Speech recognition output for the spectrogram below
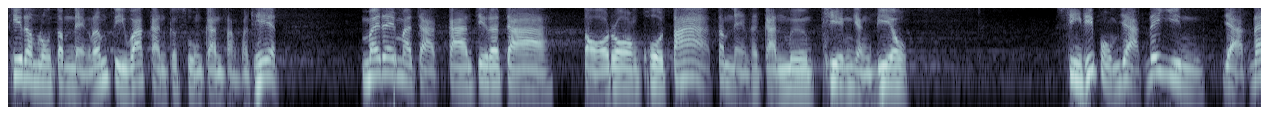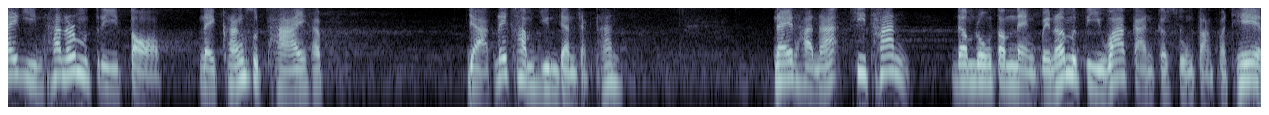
ที่ดำรงตำแหน่งรัฐมนตรีว่าการกระทรวงการต่างประเทศ ไม่ได้มาจากการเจรจาต่อรองโคต้าตำแหน่งทางการเมืองเพียงอย่างเดียว สิ่งที่ผมอยากได้ยินอยากได้ยินท่านรัฐมนตรีตอบในครั้งสุดท้ายครับ อยากได้คำยืนยันจากท่าน ในฐานะที่ท่านดำรงตำแหน่งเป็นรัฐมนตรีว่าการกระทรวงต่างประเทศ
